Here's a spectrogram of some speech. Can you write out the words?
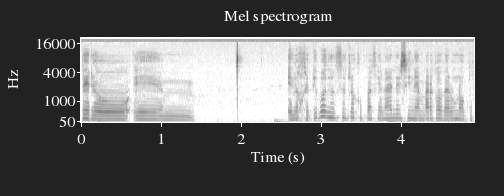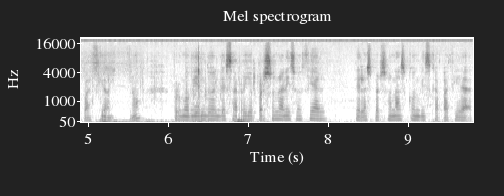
pero em, el objetivo de un centro ocupacional es, sin embargo, dar una ocupación, ¿no? promoviendo el desarrollo personal y social de las personas con discapacidad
